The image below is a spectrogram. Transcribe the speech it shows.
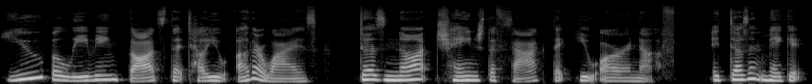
You believing thoughts that tell you otherwise does not change the fact that you are enough. It doesn't make it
